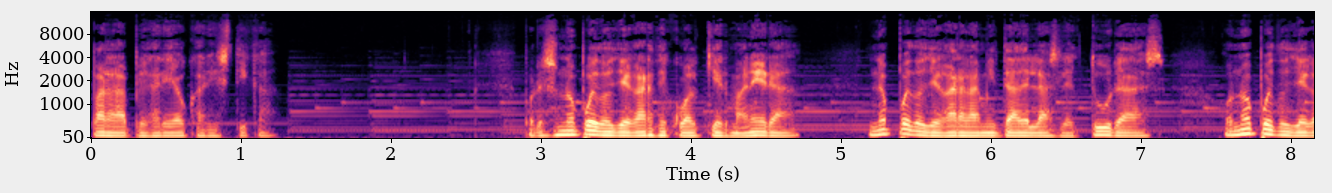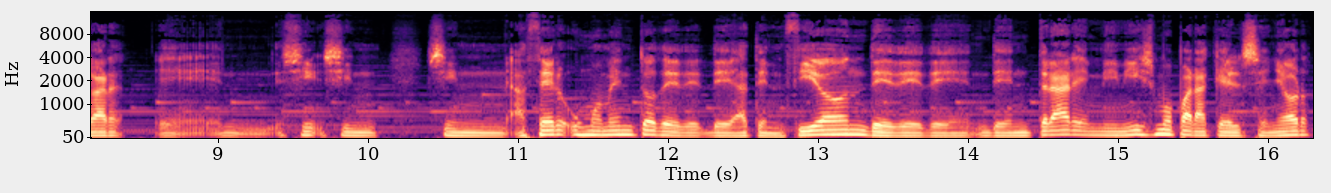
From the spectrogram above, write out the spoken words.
para la plegaria eucarística. Por eso no puedo llegar de cualquier manera, no puedo llegar a la mitad de las lecturas, o no puedo llegar eh, sin, hacer un momento de, atención, de, de entrar en mí mismo para que el Señor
